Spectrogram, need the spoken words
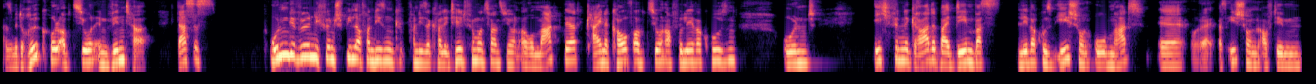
also mit Rückholoption im Winter. Das ist ungewöhnlich für einen Spieler von, diesem, von dieser Qualität, 25 Millionen Euro Marktwert, keine Kaufoption auch für Leverkusen. Und ich finde gerade bei dem, was Leverkusen eh schon oben hat, äh, oder was eh schon auf dem,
